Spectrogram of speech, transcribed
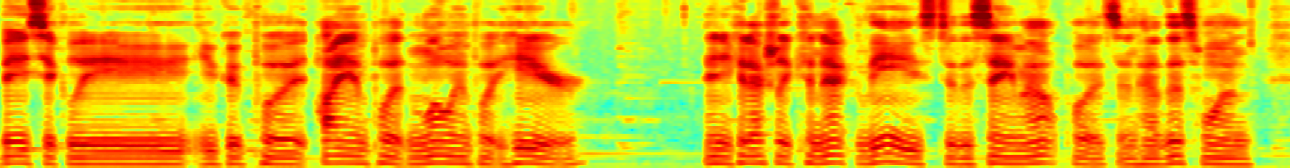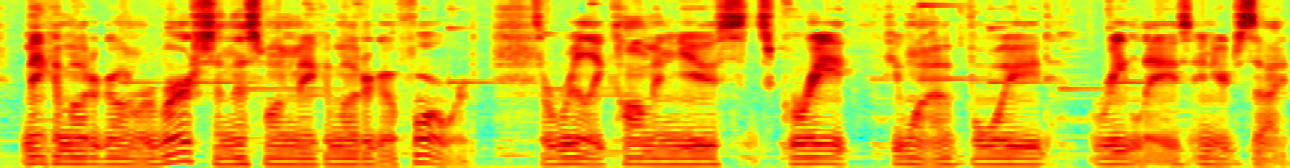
Basically, you could put high input and low input here, and you could actually connect these to the same outputs and have this one make a motor go in reverse and this one make a motor go forward. It's a really common use. It's great if you want to avoid relays in your design.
